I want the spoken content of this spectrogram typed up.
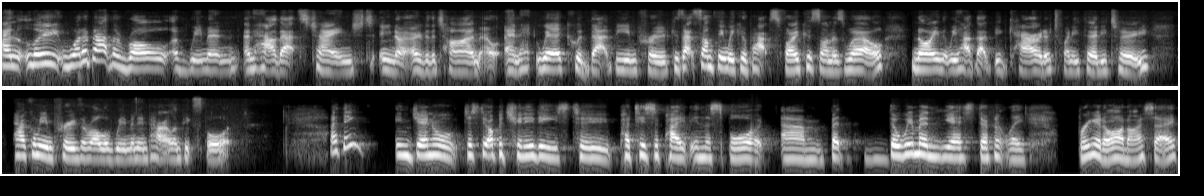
and Lou, what about the role of women and how that's changed, you know, over the time and where could that be improved? Because that's something we could perhaps focus on as well, knowing that we have that big carrot of 2032. How can we improve the role of women in Paralympic sport? I think in general, just the opportunities to participate in the sport. Um, but the women, yes, definitely bring it on, I say.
